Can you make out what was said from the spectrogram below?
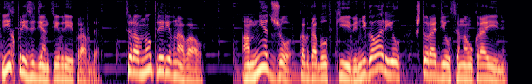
Их президент еврей, правда, все равно приревновал. А мне Джо, когда был в Киеве, не говорил, что родился на Украине.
